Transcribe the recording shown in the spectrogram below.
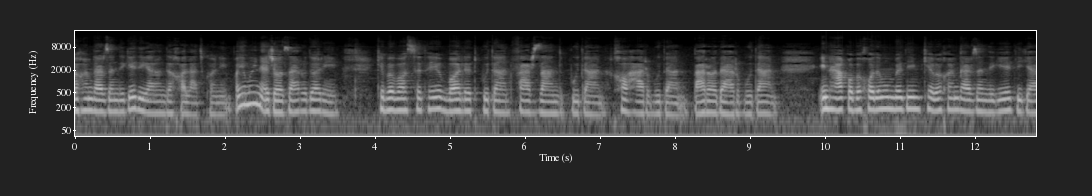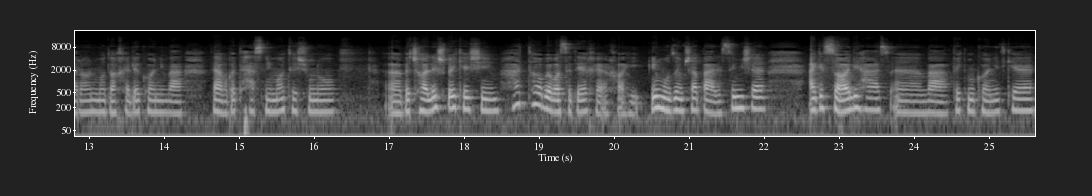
بخوایم در زندگی دیگران دخالت کنیم؟ آیا ما این اجازه رو داریم؟ که به واسطه والد بودن فرزند بودن خواهر بودن برادر بودن این حق به خودمون بدیم که بخوایم در زندگی دیگران مداخله کنیم و در واقع تصمیماتشون رو به چالش بکشیم حتی به واسطه خیرخواهی. این موضوع امشب بررسی میشه. اگه سوالی هست و فکر می‌کنید که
